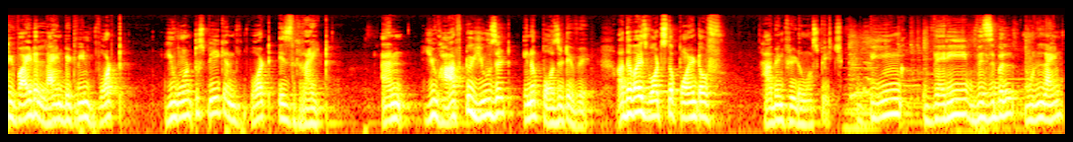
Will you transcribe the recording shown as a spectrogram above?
divide a line between what you want to speak and what is right. And you have to use it in a positive way. Otherwise, what's the point of having freedom of speech? Being very visible online,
